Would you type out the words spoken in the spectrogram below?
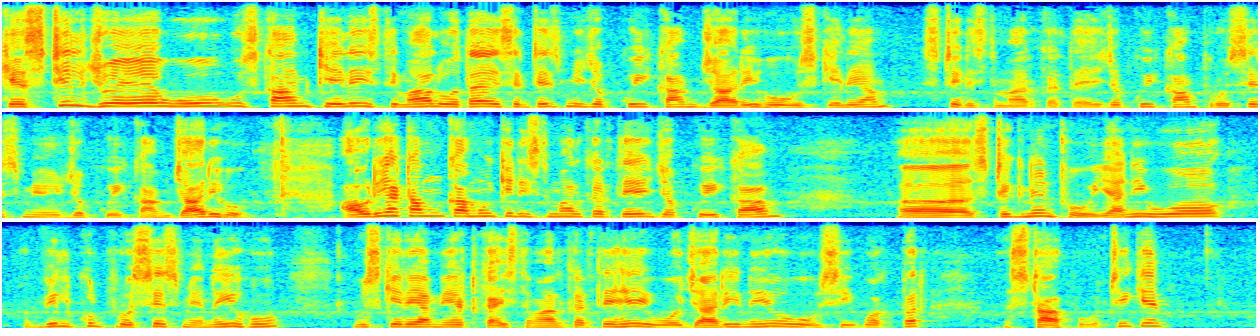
कि स्टिल जो है वो उस काम के लिए इस्तेमाल होता है सेंटेंस में जब कोई काम जारी हो उसके लिए हम स्टिल इस्तेमाल करते हैं। जब कोई काम प्रोसेस में हो, जब कोई काम जारी हो, और यट हम कामों के लिए इस्तेमाल करते हैं जब कोई काम स्टिगनेंट हो, यानी वो बिल्कुल प्रोसेस में नहीं हो, उसके लिए हम एट का इस्तेमाल करते हैं। वो जारी नहीं हो, वो उसी वक्त पर स्टॉप हो, ठीक है?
